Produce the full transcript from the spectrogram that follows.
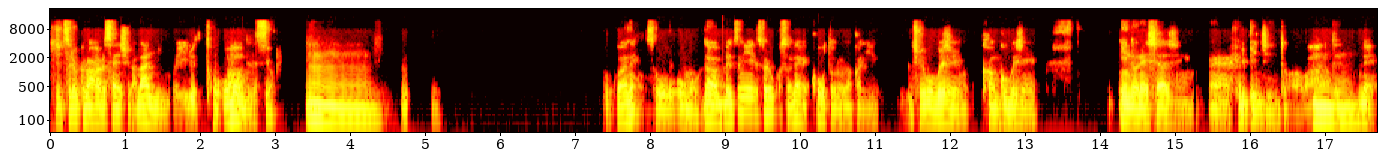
実力のある選手が何人もいると思うんですよ。うん。僕はね、そう思う。だから別にそれこそね、コートの中に中国人、韓国人、インドネシア人、えーフィリピン人とかわーってうんね、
